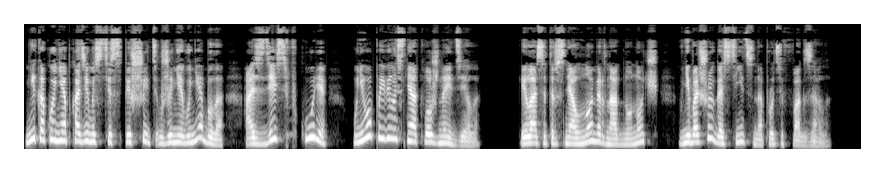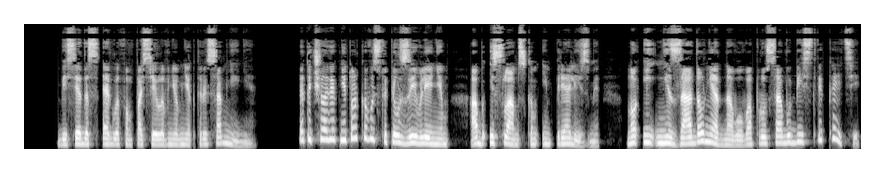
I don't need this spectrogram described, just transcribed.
Никакой необходимости спешить в Женеву не было, а здесь, в Куре, у него появилось неотложное дело. И Лассетер снял номер на одну ночь в небольшой гостинице напротив вокзала. Беседа с Эглофом посеяла в нем некоторые сомнения. Этот человек не только выступил с заявлением об исламском империализме, но и не задал ни одного вопроса об убийстве Кэти.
